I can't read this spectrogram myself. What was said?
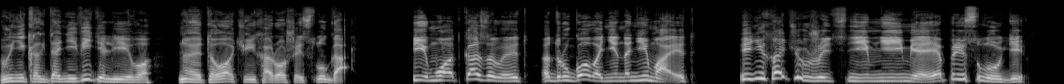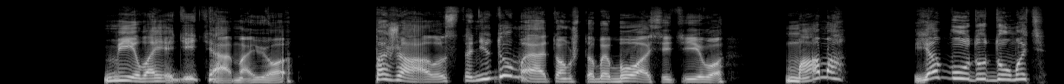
Вы никогда не видели его, но это очень хороший слуга. Ему отказывает, а другого не нанимает. И не хочу жить с ним, не имея прислуги. «Милое дитя мое», Пожалуйста, не думай о том, чтобы бросить его. Мама, я буду думать.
